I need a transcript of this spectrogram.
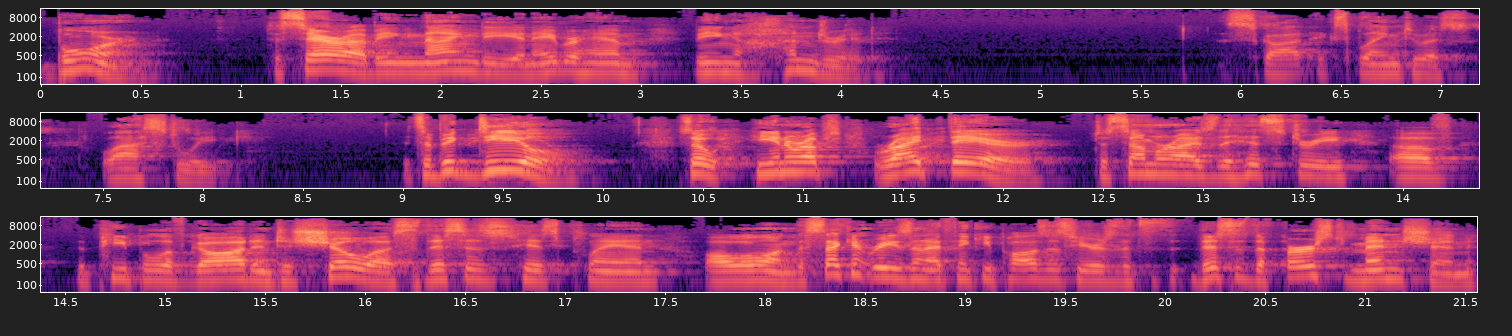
born to Sarah being 90 and Abraham being 100. Scott explained to us last week. It's a big deal. So he interrupts right there to summarize the history of the people of God and to show us this is his plan all along. The second reason I think he pauses here is that this is the first mention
